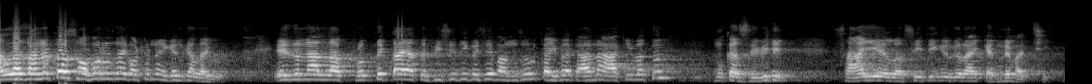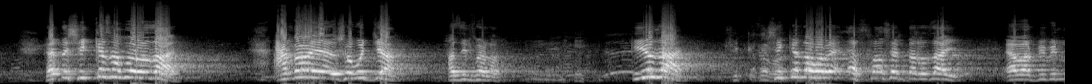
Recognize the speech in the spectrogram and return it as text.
আল্লাহ জানে তো সফরও যায় ঘটনা এগেন খেলাইব। এই জন্য আল্লাহ প্রত্যেকটা আয়াতের ফিসিদি কইছে ফানজুর কাইফা কানা আকিবাতুল মুকাসিবি সাই এলো সিটিং এর করে আই কেমনে পাচ্ছি হাতে শিক্ষা সফরও যায়। আঙ্গ সবুজা হাজির ফেলা। কিও যায়? শিক্ষা সফর। সফরে এসপা সেন্টারে যাই। এবার বিভিন্ন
